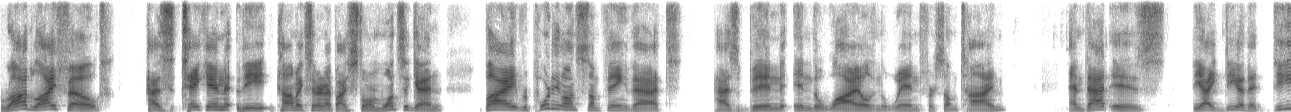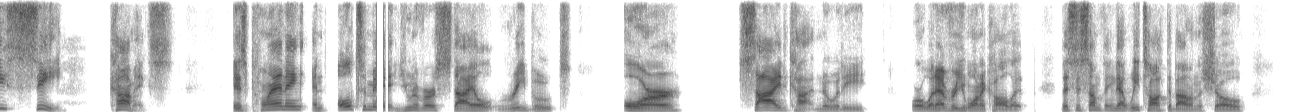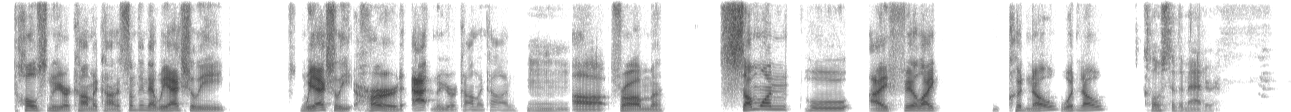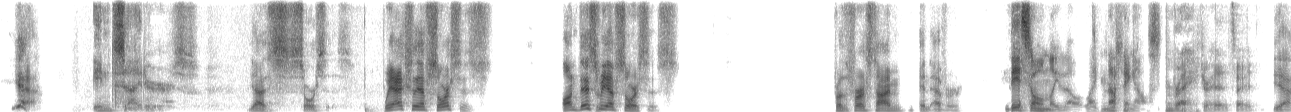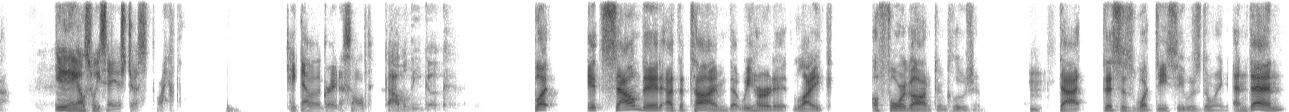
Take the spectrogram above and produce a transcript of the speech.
Rob Liefeld has taken the comics internet by storm once again by reporting on something that has been in the wild in the wind for some time. And that is the idea that DC Comics is planning an ultimate universe style reboot or side continuity or whatever you want to call it. This is something that we talked about on the show post New York Comic Con. It's something that we actually we actually heard at New York Comic Con Mm. uh from someone who I feel like could know, would know. Close to the matter. Yeah. Insiders. Yes. Sources. We actually have sources. On this, we have sources. For the first time in ever. This only though, like nothing else. Right, right. That's right. Yeah. Anything else we say is just like take that with a grain of salt. Gobbledygook. But it sounded at the time that we heard it like a foregone conclusion Hmm. that this is what DC was doing. And then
